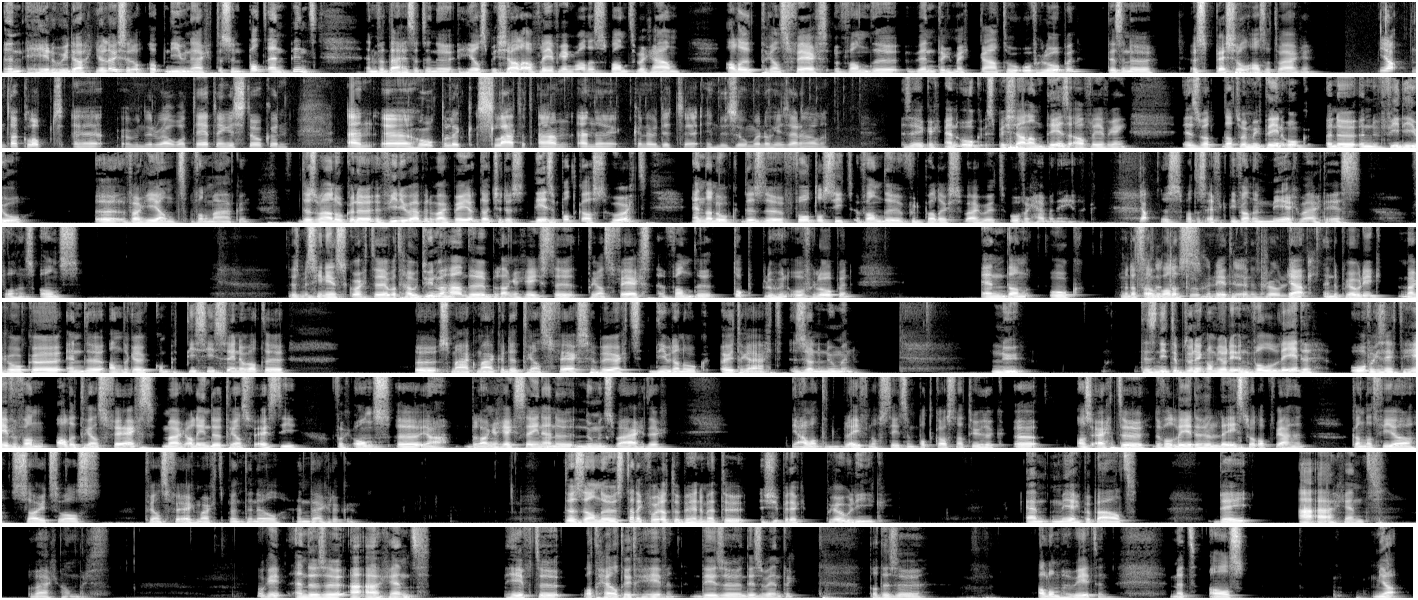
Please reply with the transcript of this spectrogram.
Een hele goede dag. Je luistert opnieuw naar Tussen Pot en Pint. En vandaag is het een eh, heel speciale aflevering, Wannes, want we gaan alle transfers van de wintermercato overlopen. Het is een, eh, een special, als het ware. Ja, dat klopt. Eh, we hebben er wel wat tijd in gestoken. En hopelijk slaat het aan en kunnen we dit in de zomer nog eens herhalen. Zeker. En ook speciaal aan deze aflevering is wat, dat we meteen ook een, een video eh, variant van maken. Dus we gaan ook een, eh, een video hebben waarbij dat je dus deze podcast hoort en dan ook dus de foto's ziet van de voetballers waar we het over hebben eigenlijk. Ja. Dus wat dus effectief van een meerwaarde is, volgens ons. Dus misschien eens kort, eh, wat gaan we doen? We gaan de belangrijkste transfers van de topploegen overlopen. En dan ook, maar dat Wannes topploegen in beter kunnen zijn. Ja, in de Pro League. Maar ook eh, in de andere competities zijn er wat eh, smaakmakende transfers gebeurd, die we dan ook uiteraard zullen noemen. Nu, het is niet de bedoeling om jullie een volledig overzicht te geven van alle transfers, maar alleen de transfers die voor ons ja, belangrijk zijn en noemenswaardig. Ja, want het blijft nog steeds een podcast natuurlijk. Als je echt de volledige lijst wil opvragen, kan dat via sites zoals transfermarkt.nl en dergelijke. Dus dan eh, stel ik voor dat we beginnen met de Jupiler Pro League. En meer bepaald bij AA Gent, waar anders. Oké, en dus eh, AA Gent heeft eh, wat geld uitgegeven deze, deze winter. Dat is alom geweten. Met als ja,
